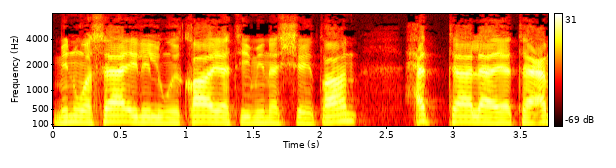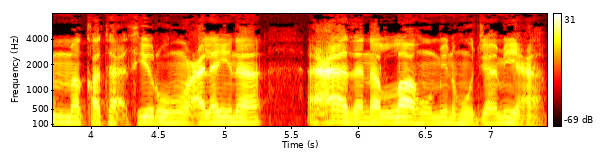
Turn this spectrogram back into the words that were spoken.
من وسائل الوقاية من الشيطان حتى لا يتعمق تأثيره علينا أعاذنا الله منه جميعا.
